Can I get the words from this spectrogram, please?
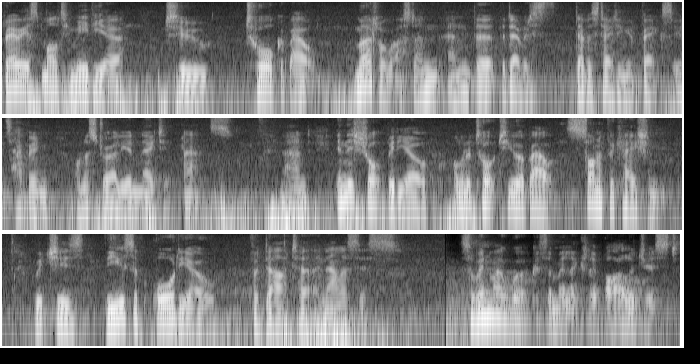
various multimedia to talk about myrtle rust and, and the, the devas devastating effects it's having on Australian native plants. And in this short video, I'm going to talk to you about sonification, which is the use of audio for data analysis. So in my work as a molecular biologist,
